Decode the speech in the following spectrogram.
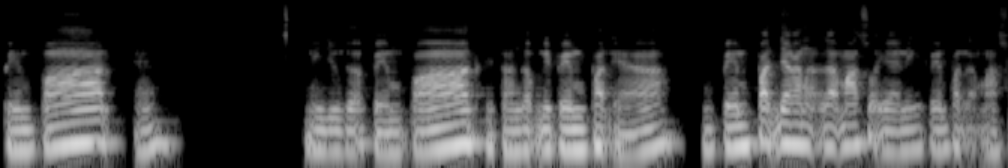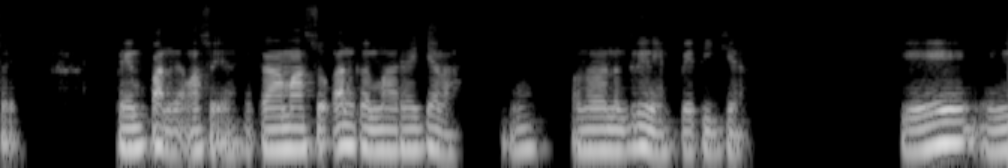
P4 ya. Ini juga P4, kita anggap ini P4 ya. P4 jangan nggak masuk ya, ini P4 nggak masuk. Ya. P4 nggak masuk ya. Kita masukkan ke mari aja lah. Honorer negeri nih P3. Oke, ini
